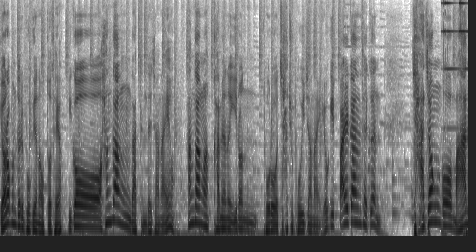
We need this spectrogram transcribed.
여러분들이 보기에는 어떠세요? 이거 한강 같은 데잖아요. 한강 가면은 이런 도로 자주 보이잖아요. 여기 빨간색은 자전거만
